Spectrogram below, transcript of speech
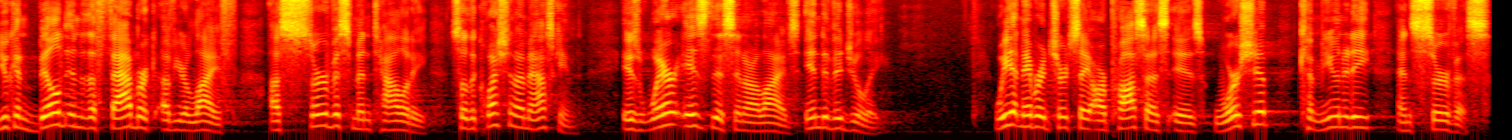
You can build into the fabric of your life a service mentality. So the question I'm asking is where is this in our lives individually? We at Neighborhood Church say our process is worship, community, and service.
